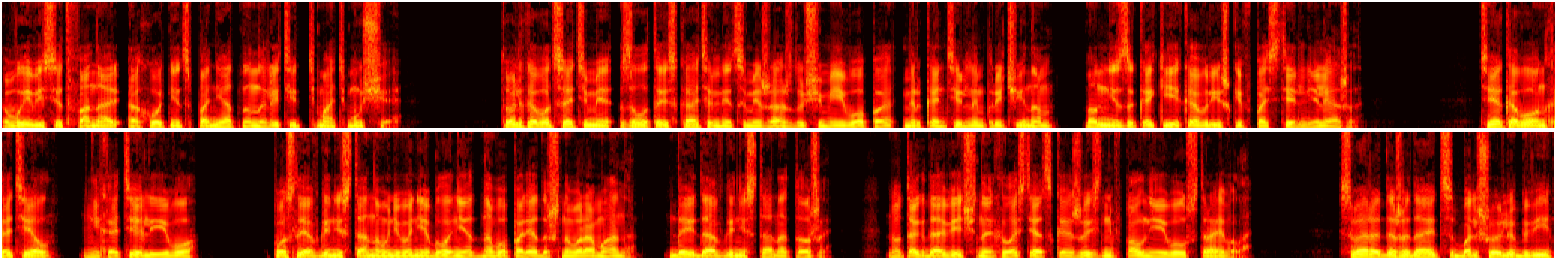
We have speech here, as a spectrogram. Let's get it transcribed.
вывесит фонарь, охотниц, понятно, налетит тьма тьмущая. Только вот с этими золотоискательницами, жаждущими его по меркантильным причинам, он ни за какие ковришки в постель не ляжет. Те, кого он хотел, не хотели его. После Афганистана у него не было ни одного порядочного романа, да и до Афганистана тоже. Но тогда вечная холостяцкая жизнь вполне его устраивала. Свера дожидается большой любви,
